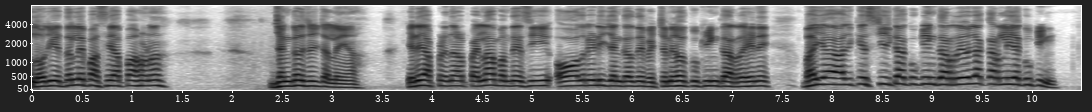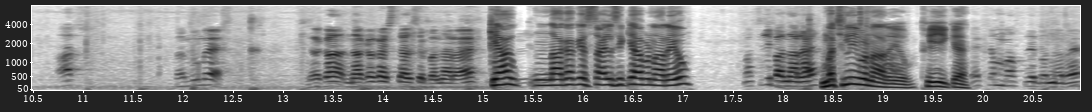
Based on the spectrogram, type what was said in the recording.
ਲੋ ਜੀ, ਇਧਰਲੇ ਪਾਸੇ ਆਪਾਂ ਹੁਣ ਜੰਗਲ 'ਚ ਚੱਲੇ ਆ ਜਿਹੜੇ ਆਪਣੇ ਨਾਲ ਪਹਿਲਾਂ ਬੰਦੇ ਸੀ ਆਲਰੇਡੀ ਜੰਗਲ ਦੇ ਵਿੱਚ ਨੇ, ਉਹ ਕੁਕਿੰਗ ਕਰ ਰਹੇ ਨੇ। ਭਾਈ ਅੱਜ ਕਿਸ ਚੀਜ਼ ਦਾ ਕੁਕਿੰਗ ਕਰ ਰਹੇ ਹੋ ਜਾਂ ਕਰ ਲਈ ਆ ਕੁਕਿੰਗ ਅੱਜ। ਤੰਦੂ ਮੈਂ। नाका नाका का स्टाइल से बना रहा है क्या नागा के स्टाइल से क्या बना रहे हो मछली बना रहा है मछली बना रहे हो ठीक है एकदम मस्त बना रहा है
